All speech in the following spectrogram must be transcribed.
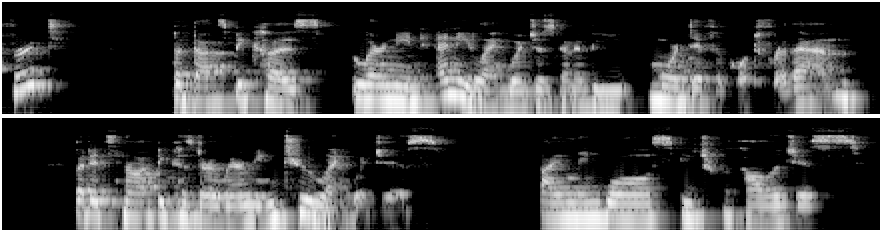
effort but that's because learning any language is going to be more difficult for them. But it's not because they're learning two languages. Bilingual speech pathologists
